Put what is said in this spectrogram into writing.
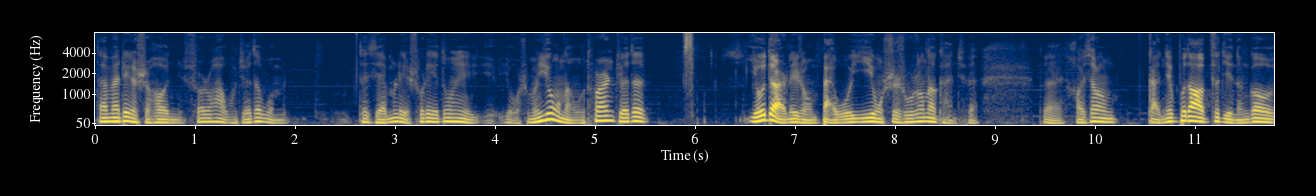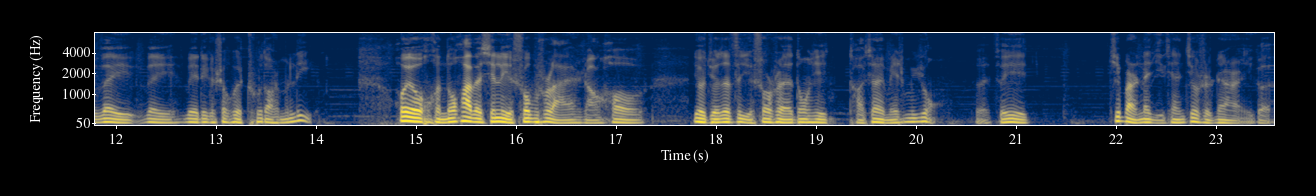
但在这个时候，你说实话，我觉得我们在节目里说这些东西有有什么用呢？我突然觉得有点那种百无一用是书生的感觉，对，好像感觉不到自己能够为为为这个社会出到什么力，会有很多话在心里说不出来，然后又觉得自己说出来的东西好像也没什么用，对，所以基本上那几天就是那样一个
